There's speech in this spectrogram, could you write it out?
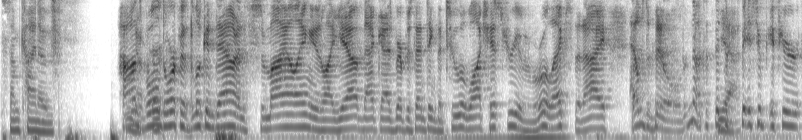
some kind of Hans Wilsdorf is looking down and smiling. He's like, "Yeah, that guy's representing the tool watch history of Rolex that I helped build." No, it's a, it's Yeah. a, it's your, if you're,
